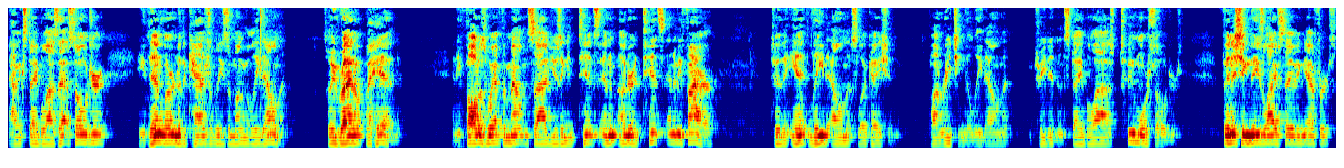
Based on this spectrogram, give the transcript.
Having stabilized that soldier, he then learned of the casualties among the lead element. So he ran up ahead and he fought his way up the mountainside using intense under intense enemy fire to the lead element's location. Upon reaching the lead element, treated and stabilized two more soldiers. Finishing these life-saving efforts,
